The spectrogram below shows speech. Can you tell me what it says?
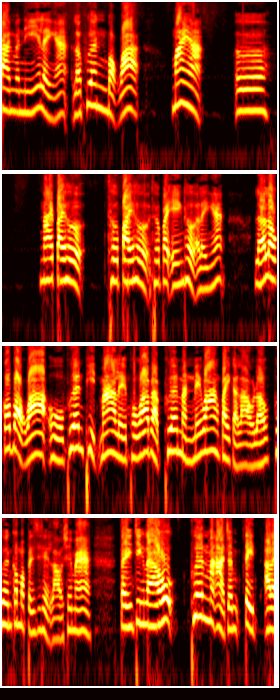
กันวันนี้อะไรเงี้ย แล้วเพื่อนบอกว่าไม่อะ เออ นายไปเหอะ เธอไปเหอะ เธอไปเองเถอะอะไรเงี้ย แล้วเราก็บอกว่า โอ้เพื่อนผิดมากเลย เพราะว่าแบบเพื่อนมันไม่ว่างไปกับเรา แล้วเพื่อนก็มาเปฏิเสธเราใช่ไหมแต่จริงๆแล้ว พื่อนมันอาจจะติดอะไร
